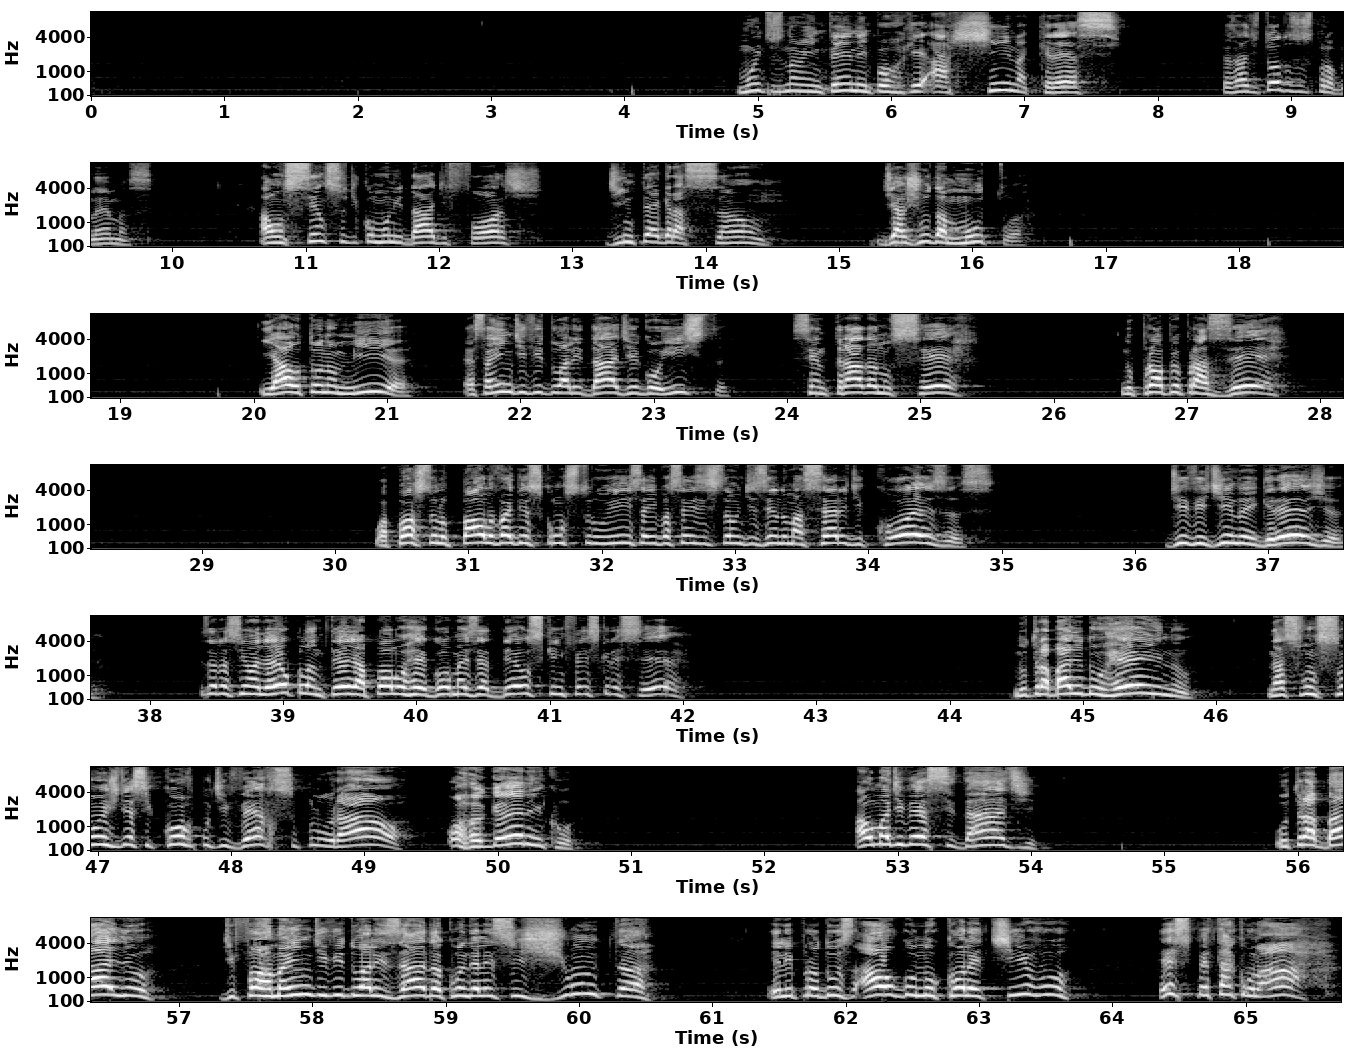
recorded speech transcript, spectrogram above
Muitos não entendem porque a China cresce, apesar de todos os problemas. Há um senso de comunidade forte, de integração, de ajuda mútua. E a autonomia, essa individualidade egoísta, centrada no ser, no próprio prazer, o apóstolo Paulo vai desconstruir isso aí. Vocês estão dizendo uma série de coisas, dividindo a igreja. Dizer assim: olha, eu plantei, Apolo regou, mas é Deus quem fez crescer. No trabalho do reino, nas funções desse corpo diverso, plural, orgânico, há uma diversidade. O trabalho de forma individualizada, quando ele se junta, ele produz algo no coletivo espetacular.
